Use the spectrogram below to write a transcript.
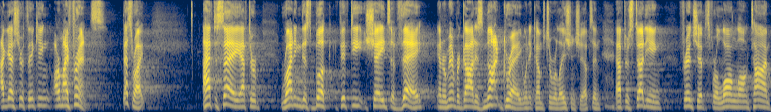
I guess you're thinking, are my friends. That's right. I have to say, after writing this book, Fifty Shades of They, and remember, God is not gray when it comes to relationships. And after studying friendships for a long, long time,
